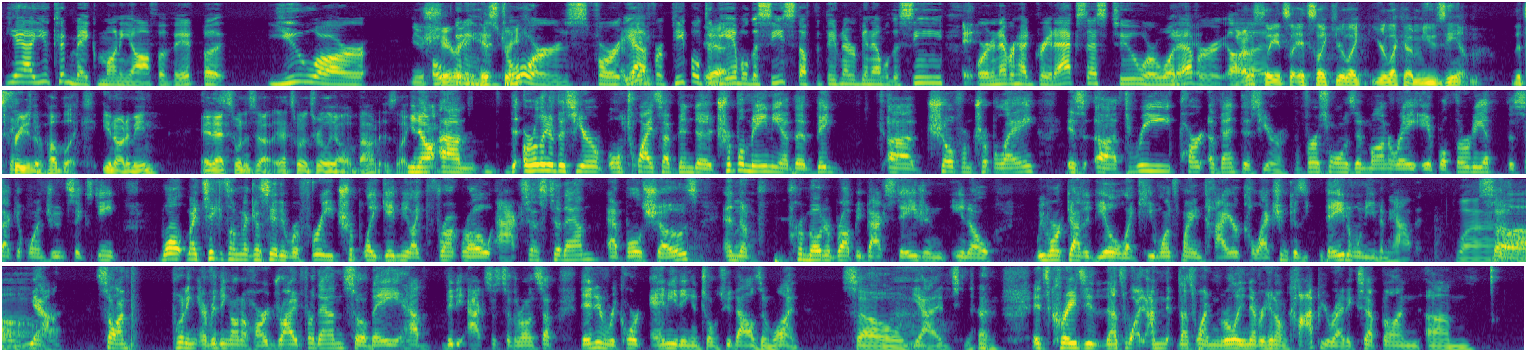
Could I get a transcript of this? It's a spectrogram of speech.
yeah, you could make money off of it, but you are You're sharing opening history. the doors for I yeah mean, for people to yeah. be able to see stuff that they've never been able to see or never had great access to or whatever. Uh, Honestly, it's it's like you're like you're like a museum that's free to you. the public. You know what I mean? And that's what it's uh, that's what it's really all about. Is like you know, um, the, earlier this year, well, twice I've been to Triple Mania, the big uh, show from AAA, is a three part event this year. The first one was in Monterrey, April 30th. The second one, June 16th. Well, my tickets, I'm not going to say they were free. AAA gave me like front row access to them at both shows. and the p- promoter brought me backstage, and, you know, we worked out a deal. Like, he wants my entire collection because they don't even have it. wow So yeah, so I'm putting everything on a hard drive for them, so they have video access to their own stuff. They didn't record anything until 2001. So yeah, it's it's crazy. That's why I'm that's why I'm really never hit on copyright except on um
